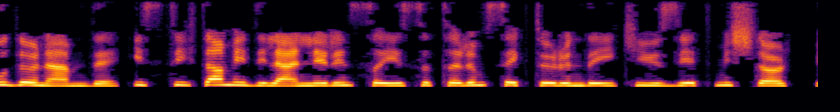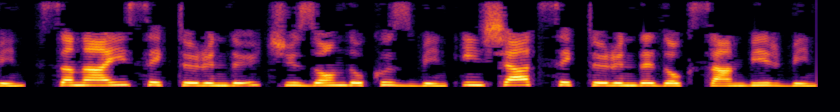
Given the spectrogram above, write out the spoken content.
Bu dönemde, istihdam edilenlerin sayısı tarım sektöründe 274 bin, sanayi sektöründe 319 bin, inşaat sektöründe 91 bin,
